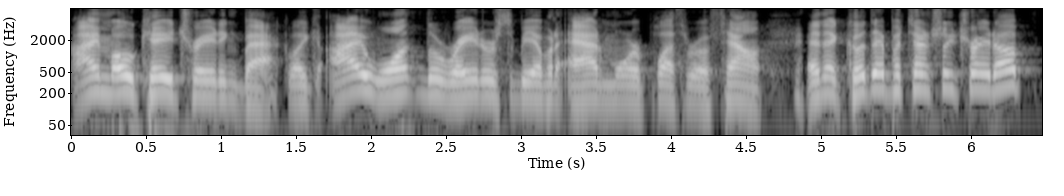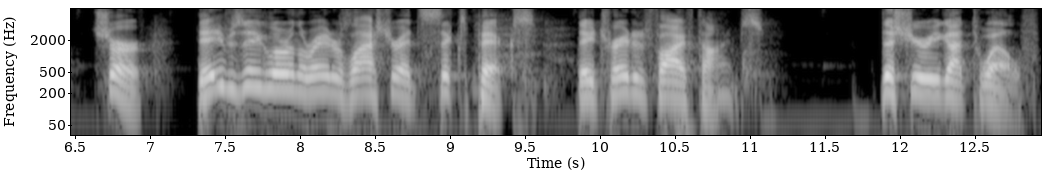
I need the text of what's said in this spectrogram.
I'm okay trading back. Like I want the Raiders to be able to add more plethora of talent. And then could they potentially trade up? Sure. Dave Ziegler and the Raiders last year had six picks. they traded five times. This year, he got 12.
